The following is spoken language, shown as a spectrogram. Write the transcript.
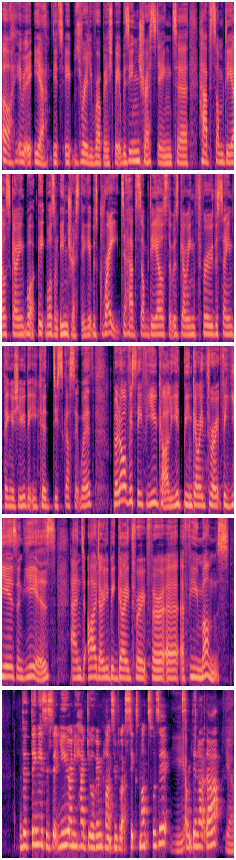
oh, it, it, yeah, it's it was really rubbish. But it was interesting to have somebody else going. Well, it wasn't interesting. It was great to have somebody else that was going through the same thing as you that you could discuss it with with. But obviously, for you, Carly, you'd been going through it for years and years, and I'd only been going through it for a, a few months. The thing is, is that you only had your implants in for like six months, was it? Yep. Something like that. Yeah.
